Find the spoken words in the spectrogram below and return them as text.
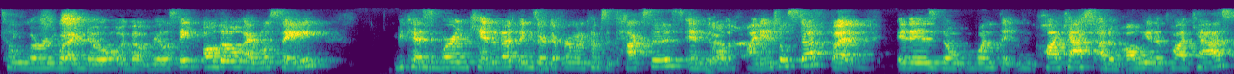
to learn what I know about real estate. Although I will say, because we're in Canada, things are different when it comes to taxes and Yeah. all the financial stuff. But it is the one thing podcast out of all the other podcasts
